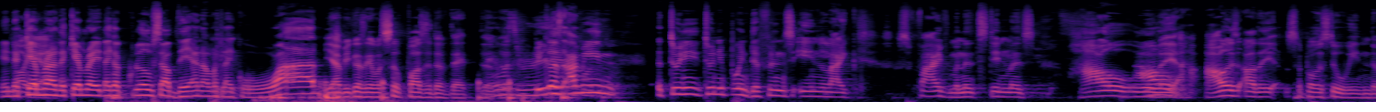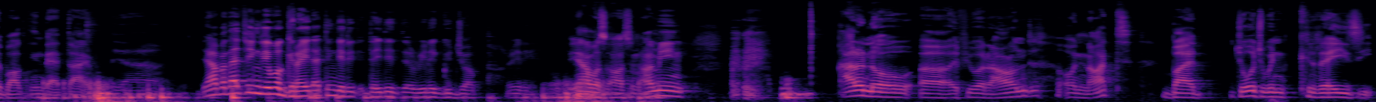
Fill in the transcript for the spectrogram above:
in the Oh, camera. yeah. The camera had like a close up there, and I was like, what? Yeah, because they were so positive that the, It was really because I mean, a 20, 20 point difference in like five minutes, ten minutes. How will How- they? How is are they supposed to win the ball in that time? Yeah, yeah, but I think they were great. I think they did they did a really good job. Really. Yeah, it was awesome. I mean, I don't know uh, if you were around or not, but George went crazy.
